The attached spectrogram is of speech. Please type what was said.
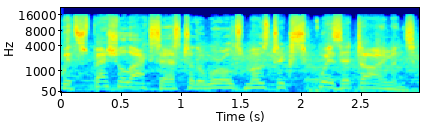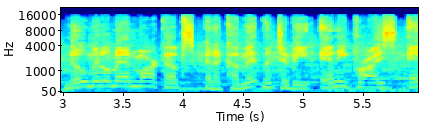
with special access to the world's most exquisite diamonds. No middleman markups and a commitment to beat any price, any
